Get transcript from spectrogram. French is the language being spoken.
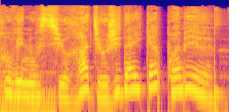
Retrouvez-nous sur radiojudaïka.be.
